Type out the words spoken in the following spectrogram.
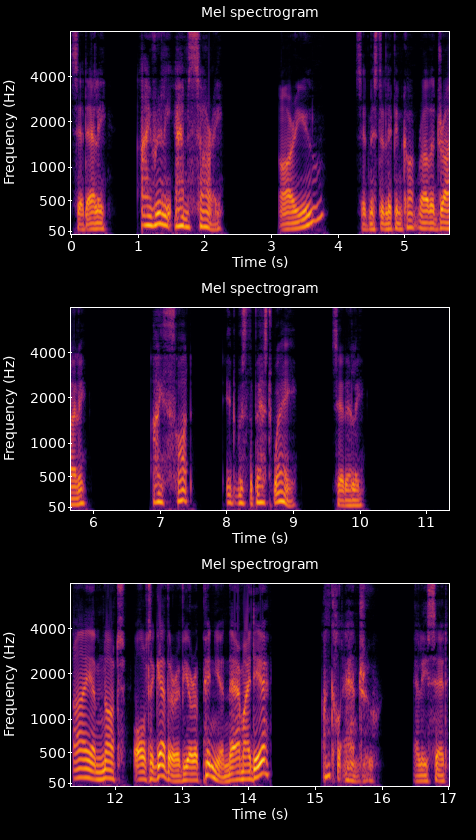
said Ellie. I really am sorry. Are you? Said Mr. Lippincott rather dryly. I thought it was the best way, said Ellie. I am not altogether of your opinion there, my dear. Uncle Andrew, Ellie said,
